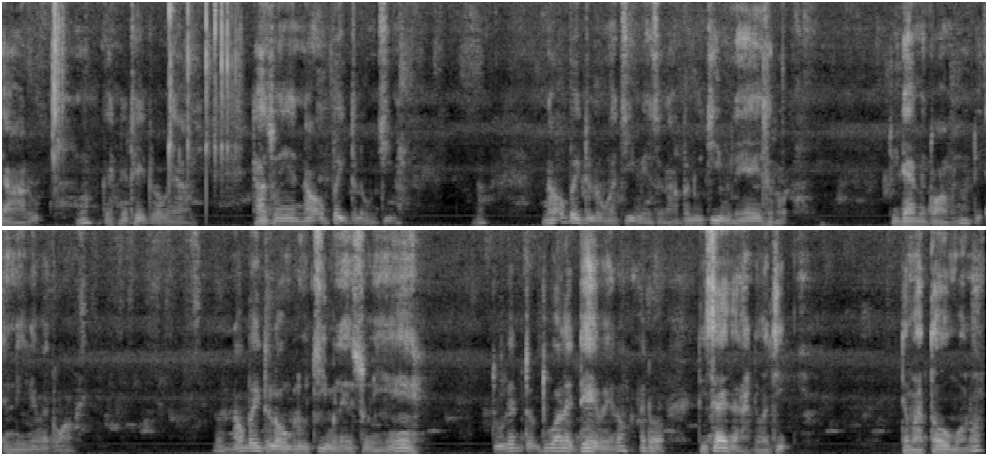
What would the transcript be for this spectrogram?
ကြာလို့နော်ကဲနှစ်ထိတ်တလုံးရပြီဒါဆိုရင်နောက်အပိတ်တလုံးကြည့်မယ်နော် နောက်အပိတ်တစ်လုံးကကြည့်မယ်ဆိုတာဘယ်လိုကြည့်မလဲဆိုတော့ဒီတိုင်းပဲသွားမယ်နော်ဒီအနီးနဲ့ပဲသွားမယ်နော်နောက်ပိတ်တစ်လုံးဘယ်လိုကြည့်မလဲဆိုရင်သူလည်းသူကလည်းဒဲ့ပဲနော်အဲ့တော့ဒီ size ကဒီမှာကြည့်ဒီမှာ3ပေါ့နော်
